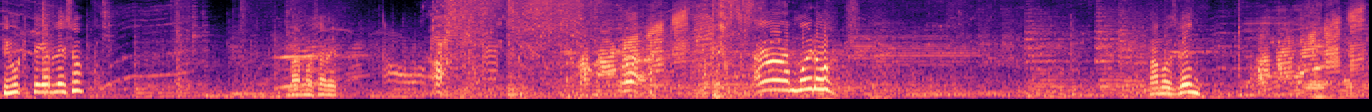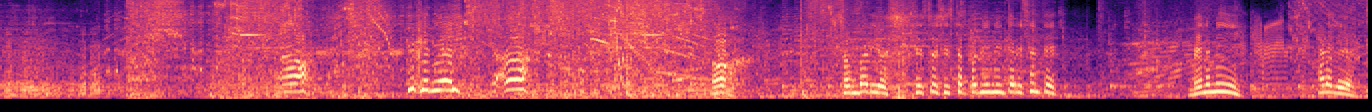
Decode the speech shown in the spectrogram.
¿tengo que pegarle eso? Vamos a ver. ¡Ah! ¡Ah! ¡Muero! Vamos, ven. ¡Ah! ¡Qué genial! ¡Ah! ¡Oh! Son varios. Esto se está poniendo interesante. Ven a mí. Árale.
